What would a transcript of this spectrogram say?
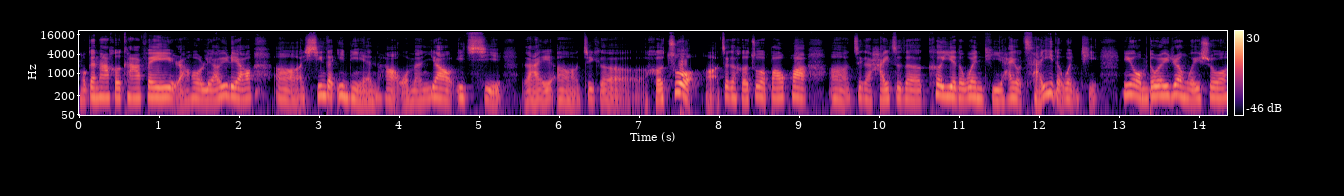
我跟他喝咖啡，然后聊一聊，呃，新的一年哈，我们要一起来呃这个合作啊，这个合作包括呃这个孩子的课业的问题，还有才艺的问题，因为我们都会认为说，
